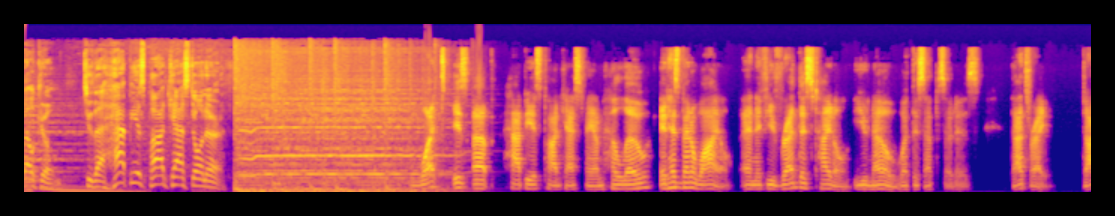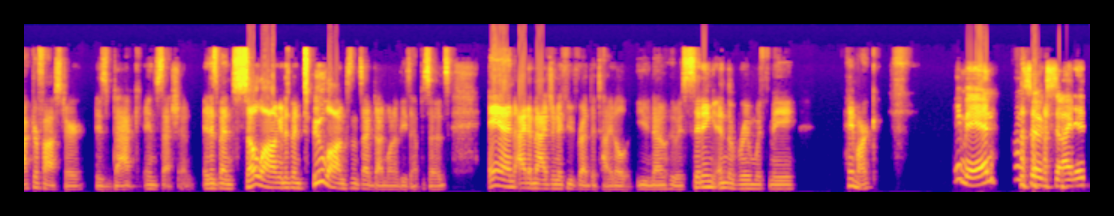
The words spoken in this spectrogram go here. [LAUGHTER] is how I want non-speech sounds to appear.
Welcome to the happiest podcast on earth. What is up, happiest podcast fam? Hello. It has been a while. And if you've read this title, you know what this episode is. That's right. Dr. Foster is back in session. It has been so long. It has been too long since I've done one of these episodes. And I'd imagine if you've read the title, you know who is sitting in the room with me. Hey, Mark. Hey, man. I'm so excited.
